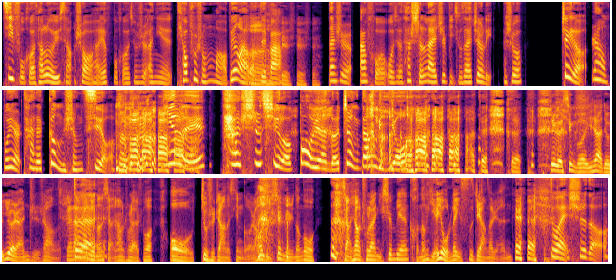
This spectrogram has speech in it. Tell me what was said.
既符合她乐于享受哈，也符合就是啊你也挑不出什么毛病来了，对嗯吧？是是是，但是阿婆，我觉得她神来之笔就在这里，她说。这个让波伊尔太太更生气了，因为她失去了抱怨的正当理由。对对，这个性格一下就跃然纸上，让大家就能想象出来说，哦，就是这样的性格。然后你甚至能够想象出来，你身边可能也有类似这样的人。对，是的，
